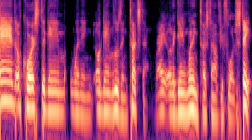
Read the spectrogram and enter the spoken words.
and of course the game winning or game losing touchdown, right? Or the game winning touchdown for Florida State.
